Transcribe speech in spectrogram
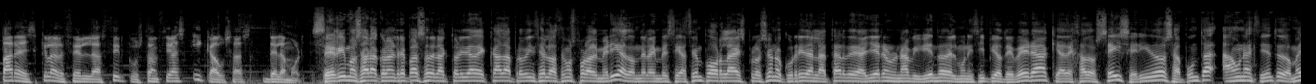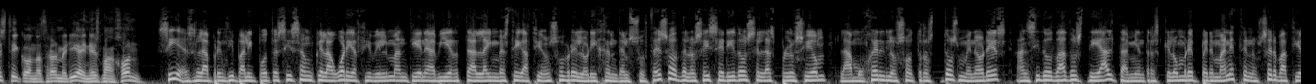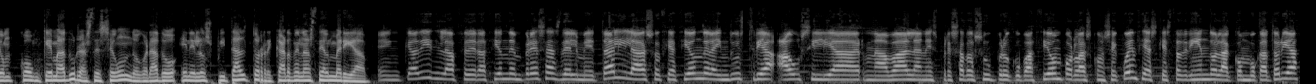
para esclarecer las circunstancias y causas de la muerte. Seguimos ahora con el repaso de la actualidad de cada provincia lo hacemos por Almería, donde la investigación por la explosión ocurrida en la tarde de ayer en una vivienda del municipio de Vera, que ha dejado seis heridos, apunta a un accidente doméstico en Almería. Inés Manjón. Sí, es la principal hipótesis, aunque la Guardia Civil mantiene abierta la investigación sobre el origen del suceso. De los seis heridos en la explosión, la mujer y los otros dos menores han sido dados de alta, mientras que el hombre permanece en observación con quemaduras de segundo grado en el Hospital Torre Cárdenas de Almería. En Cádiz, la Federación de Empresas del Metal y la Asociación de la Industria Auxiliar Naval han expresado su preocupación por las consecuencias que está teniendo la convocatoria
